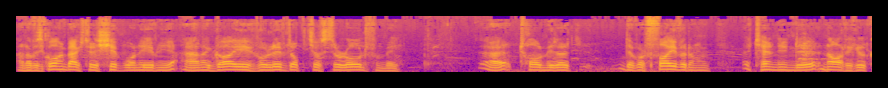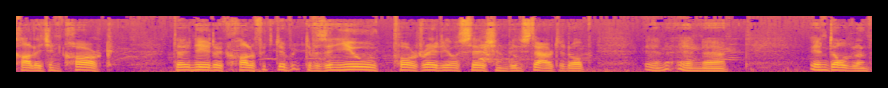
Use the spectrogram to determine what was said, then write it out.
And I was going back to the ship one evening, and a guy who lived up just the road from me uh, told me that there were five of them attending the Nautical College in Cork. They needed a qualification. There was a new port radio station being started up in in uh, in Dublin,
